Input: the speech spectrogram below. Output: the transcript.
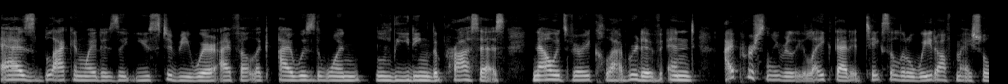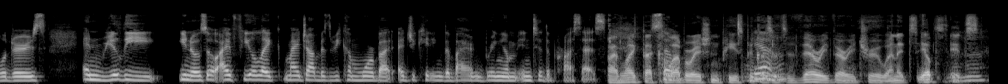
as black and white as it used to be, where I felt like I was the one leading the process. Now it's very collaborative. And I personally really like that. It takes a little weight off my shoulders and really you know so i feel like my job has become more about educating the buyer and bring them into the process i like that so, collaboration piece because yeah. it's very very true and it's yep. it's, it's mm-hmm.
